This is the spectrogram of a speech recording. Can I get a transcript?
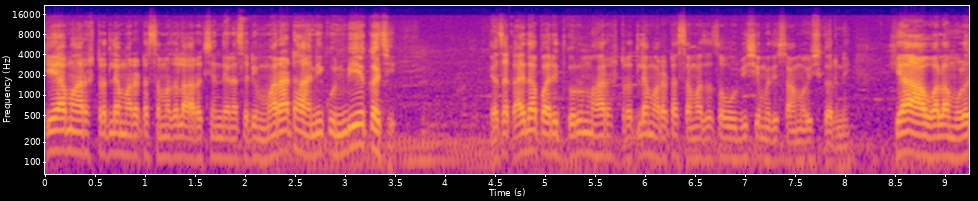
की या महाराष्ट्रातल्या मराठा समाजाला आरक्षण देण्यासाठी मराठा आणि कुणबी एकच आहे. याचा कायदा पारित करून महाराष्ट्रातल्या मराठा समाजाचा ओबीसीमध्ये समावेश करणे ह्या अहवालामुळं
